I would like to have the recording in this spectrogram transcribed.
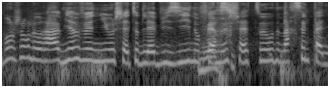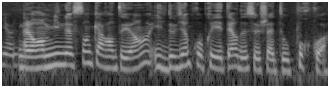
Bonjour Laura, bienvenue au château de la Busine, au Merci. fameux château de Marcel Pagnol. Alors en 1941, il devient propriétaire de ce château. Pourquoi?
